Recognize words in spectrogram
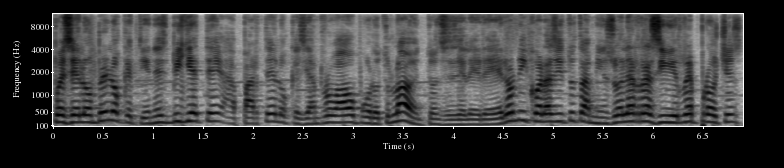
pues el hombre lo que tiene es billete aparte de lo que se han robado por otro lado. Entonces el heredero Nicolásito también suele recibir reproches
